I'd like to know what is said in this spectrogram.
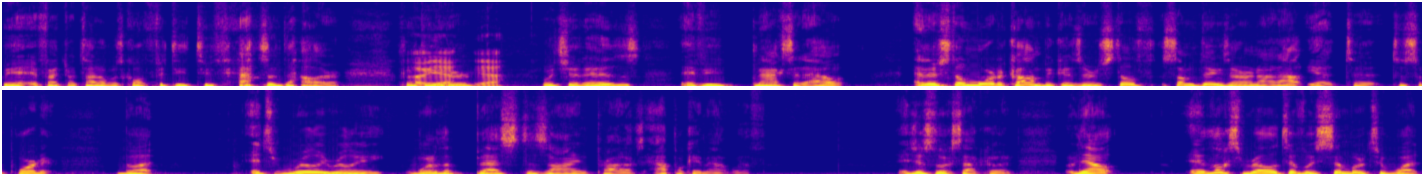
We, in fact, our title was called fifty two thousand dollar computer. Oh, yeah, yeah. Which it is if you max it out and there's still more to come because there's still some things that are not out yet to to support it. But it's really really one of the best designed products apple came out with. It just looks that good. Now it looks relatively similar to what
